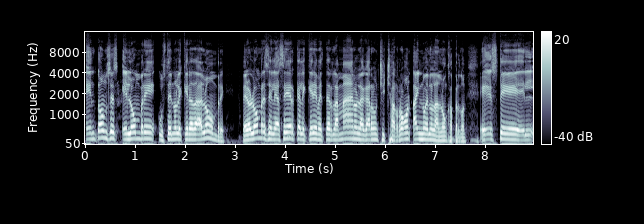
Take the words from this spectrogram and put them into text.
entonces el hombre, usted no le quiere dar al hombre. Pero el hombre se le acerca, le quiere meter la mano, le agarra un chicharrón. Ay, no era la lonja, perdón. Este,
